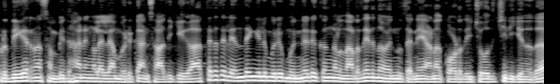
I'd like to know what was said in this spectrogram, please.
പ്രതികരണ സംവിധാനങ്ങളെല്ലാം ഒരുക്കാൻ സാധിക്കുക. അത്തരത്തിൽ എന്തെങ്കിലും ഒരു മുന്നൊരുക്കങ്ങൾ നടന്നിരുന്നോ എന്ന് തന്നെയാണ് കോടതി ചോദിച്ചിരിക്കുന്നത്.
